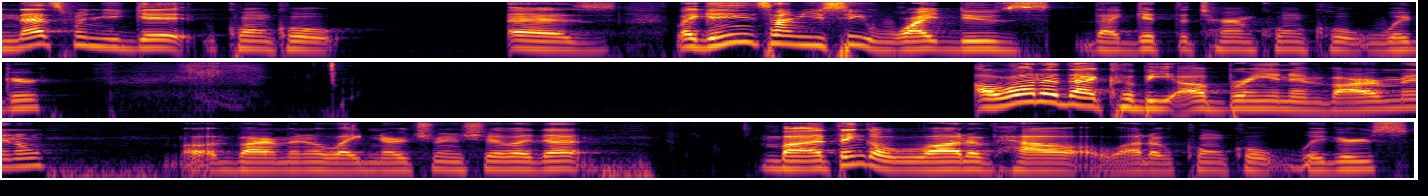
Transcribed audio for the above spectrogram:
and that's when you get quote unquote as like anytime you see white dudes that get the term quote unquote wigger a lot of that could be upbringing environmental uh, environmental like nurture and shit like that. But i think a lot of how a lot of quote unquote wiggers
